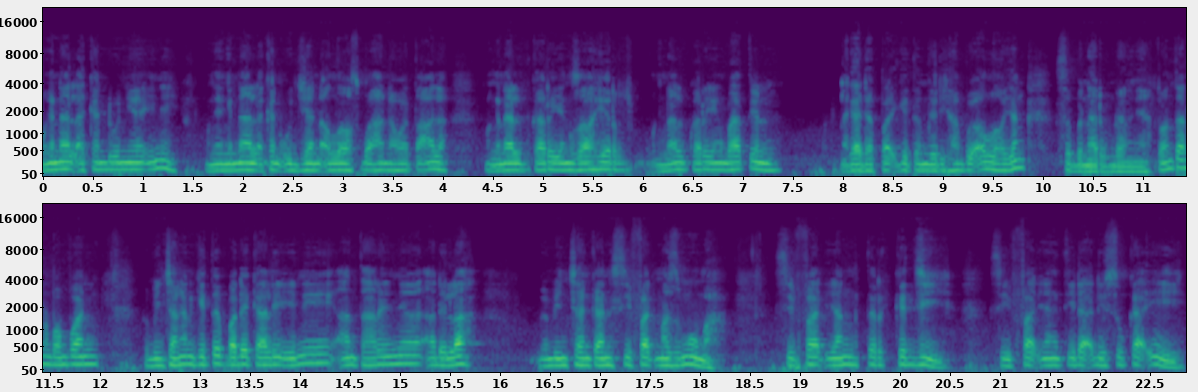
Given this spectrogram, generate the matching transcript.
mengenal akan dunia ini, mengenal akan ujian Allah Subhanahu Wa Taala, mengenal perkara yang zahir, mengenal perkara yang batin agar dapat kita menjadi hamba Allah yang sebenar-benarnya. Tuan-tuan dan puan-puan, Perbincangan kita pada kali ini antaranya adalah membincangkan sifat mazmumah, sifat yang terkeji, sifat yang tidak disukai,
